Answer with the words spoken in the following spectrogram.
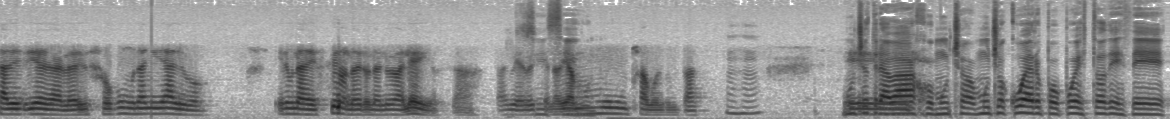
se adheriera a la ley, llevó como un año y algo. Era una adhesión, no era una nueva ley, o sea, también no había mucha voluntad. Mucho eh, trabajo, mucho mucho cuerpo puesto desde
